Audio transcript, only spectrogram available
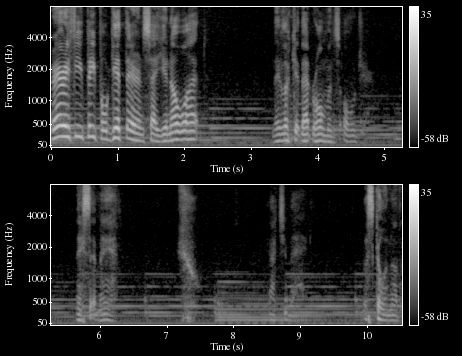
Very few people get there and say, you know what? And they look at that Roman soldier. They say, man, whew, got you back. Let's go another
